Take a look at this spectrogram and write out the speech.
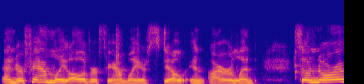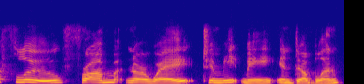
And her family, all of her family, are still in Ireland. So Nora flew from Norway to meet me in Dublin.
